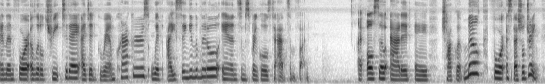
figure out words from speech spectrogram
and then for a little treat today, I did graham crackers with icing in the middle and some sprinkles to add some fun. I also added a chocolate milk for a special drink.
